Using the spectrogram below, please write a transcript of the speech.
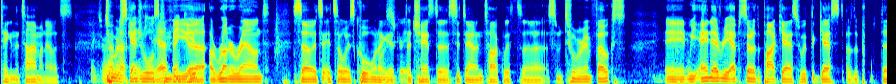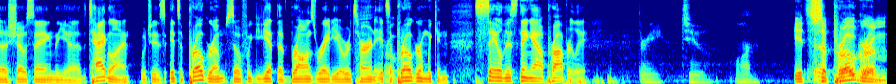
taking the time. I know it's Thanks for tour having us. Thank schedules. Yeah, can be you. uh, a run around, so it's it's always cool when I get great. the chance to sit down and talk with uh, some touring folks. And we end every episode of the podcast with the guest of the the show saying the uh, the tagline, which is "It's a program." So if we could get the Bronze Radio return, it's a program. We can sail this thing out properly. Three, two, one. It's, a program.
